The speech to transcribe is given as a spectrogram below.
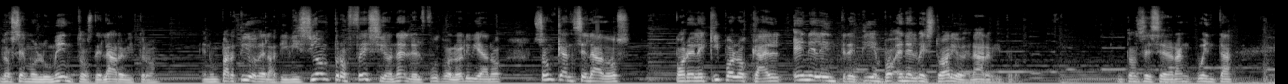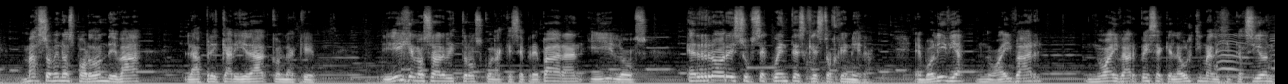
los emolumentos del árbitro en un partido de la división profesional del fútbol boliviano son cancelados por el equipo local en el entretiempo en el vestuario del árbitro. Entonces se darán cuenta más o menos por dónde va la precariedad con la que dirigen los árbitros, con la que se preparan y los errores subsecuentes que esto genera. En Bolivia no hay VAR, no hay VAR pese a que en la última licitación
